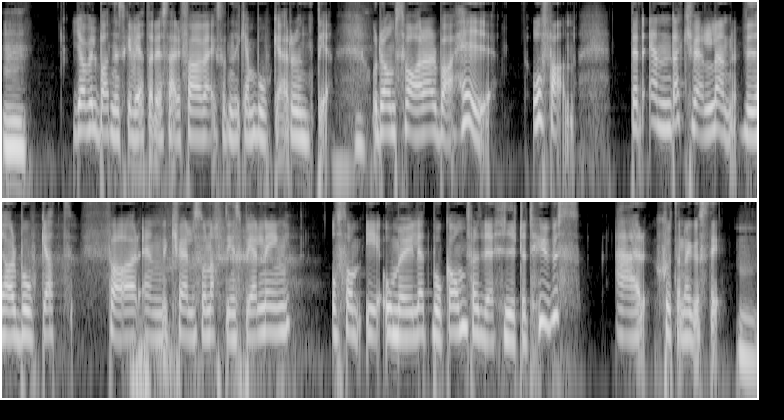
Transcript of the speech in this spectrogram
Mm. Jag vill bara att ni ska veta det så här i förväg så att ni kan boka runt det. Och de svarar bara hej, åh fan. Den enda kvällen vi har bokat för en kvälls och nattinspelning och som är omöjligt att boka om för att vi har hyrt ett hus är 17 augusti. Mm.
